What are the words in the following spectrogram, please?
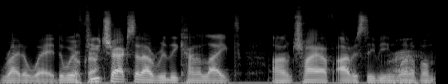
right away. There were a few tracks that I really kind of liked. Um, Triumph obviously being one of them,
